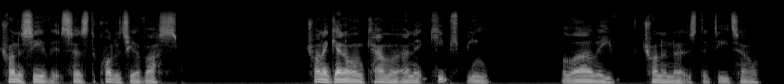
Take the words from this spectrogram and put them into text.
Trying to see if it says the quality of us. Trying to get it on camera and it keeps being blurry. Trying to notice the detail.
